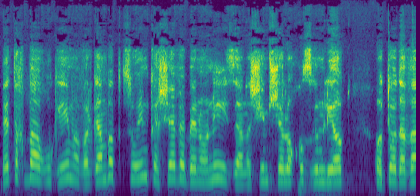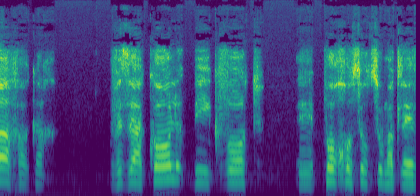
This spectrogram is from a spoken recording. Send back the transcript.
בטח בהרוגים, אבל גם בפצועים קשה ובינוני, זה אנשים שלא חוזרים להיות אותו דבר אחר כך. וזה הכל בעקבות אה, פה חוסר תשומת לב,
